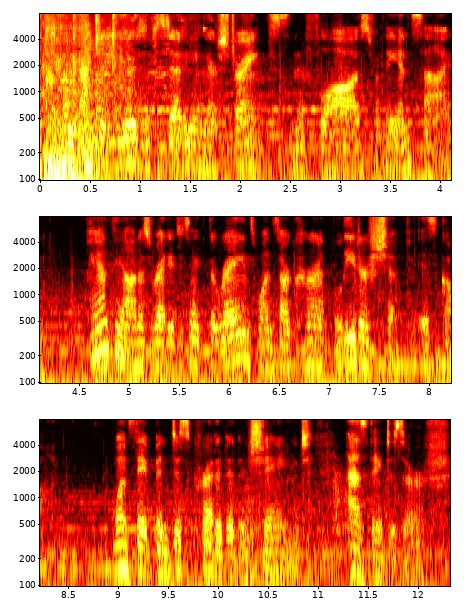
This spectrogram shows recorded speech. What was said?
After years of studying their strengths and their flaws from the inside, Pantheon is ready to take the reins once our current leadership is gone. Once they've been discredited and shamed, as they deserve.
